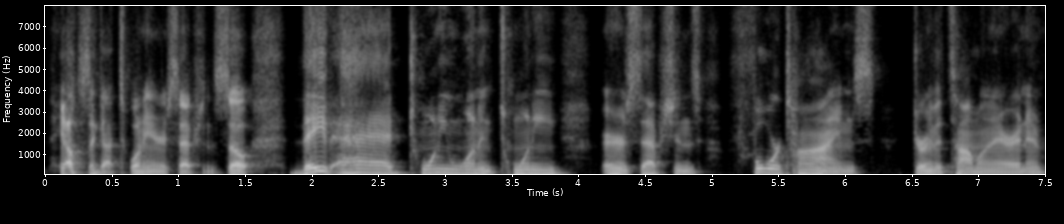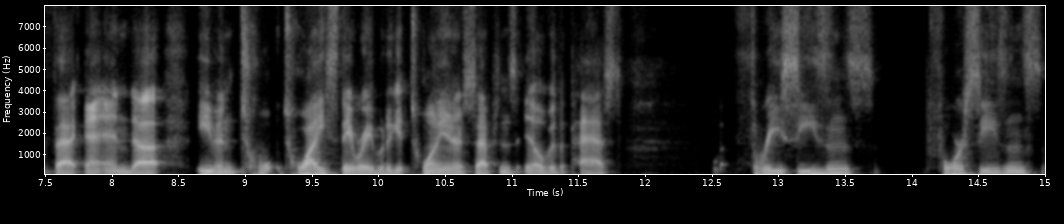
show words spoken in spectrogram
they also got 20 interceptions. So they've had 21 and 20 interceptions four times during the Tomlin era. And in fact, and uh, even tw- twice they were able to get 20 interceptions over the past three seasons, four seasons,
